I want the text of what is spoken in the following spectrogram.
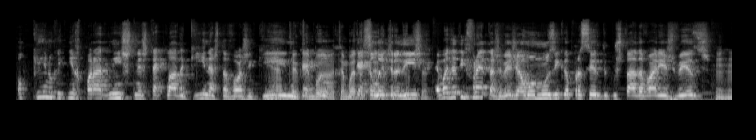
ok, nunca tinha reparado nisto, neste teclado aqui, nesta voz aqui, Yeah, no tem- que é tem que, o que, é que a letra diz, é bem diferente, às vezes é uma música para ser degustada várias vezes, Uhum,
